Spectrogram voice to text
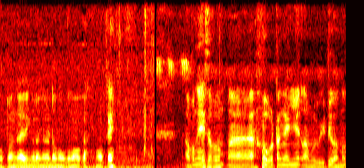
ഓട്ടവും കാര്യങ്ങളും എങ്ങനെയുണ്ടോ നമുക്ക് നോക്കാം. ഓക്കെ? അപ്പം കഴിച്ച് അപ്പം ഓട്ടം കഴിഞ്ഞ് നമ്മൾ വീട്ടിൽ വന്നു.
